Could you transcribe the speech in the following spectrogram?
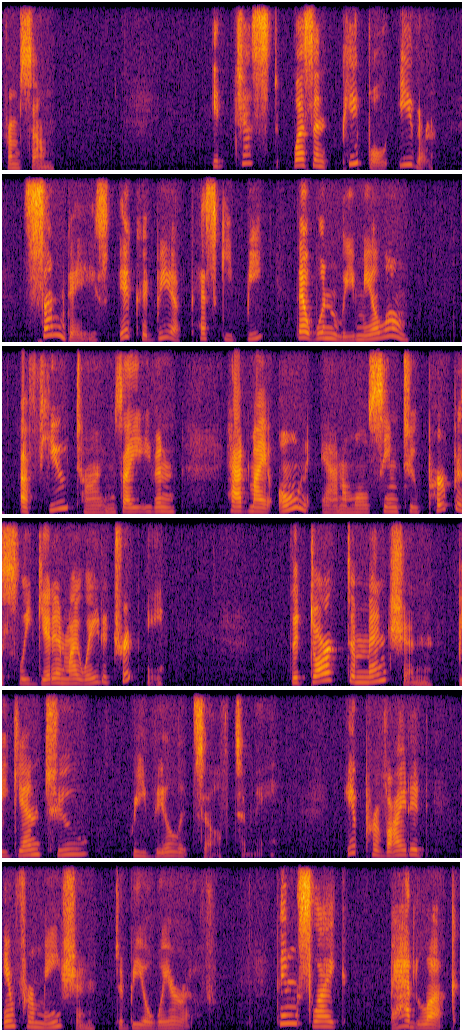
from some. It just wasn't people either. Some days it could be a pesky bee that wouldn't leave me alone. A few times I even had my own animals seem to purposely get in my way to trip me. The dark dimension began to reveal itself to me. It provided information to be aware of. Things like bad luck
